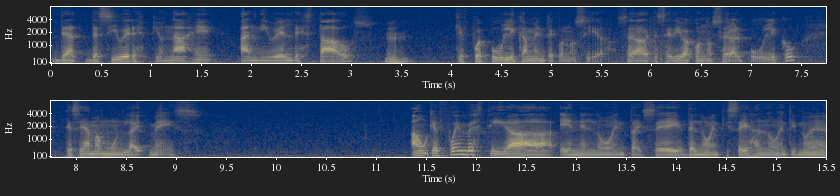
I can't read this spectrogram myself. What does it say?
de, de, ciberespionaje a nivel de estados, que fue públicamente conocida, o sea, que se dio a conocer al público, que se llama Moonlight Maze aunque fue investigada en el 96, del 96 al 99,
